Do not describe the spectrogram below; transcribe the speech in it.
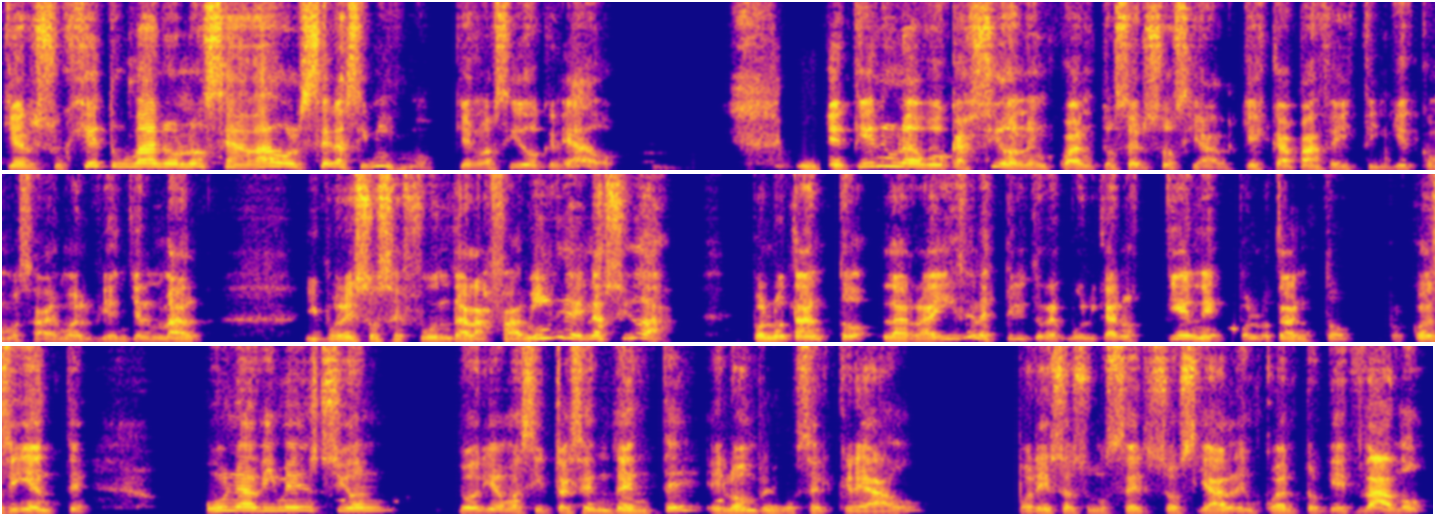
que el sujeto humano no se ha dado el ser a sí mismo, que no ha sido creado, que tiene una vocación en cuanto a ser social, que es capaz de distinguir, como sabemos, el bien y el mal, y por eso se funda la familia y la ciudad. Por lo tanto, la raíz del espíritu republicano tiene, por lo tanto, por consiguiente, una dimensión, podríamos decir, trascendente. El hombre es un ser creado, por eso es un ser social en cuanto que es dado.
